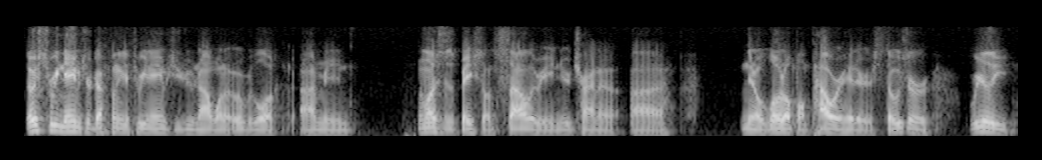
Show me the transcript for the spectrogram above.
those three names are definitely the three names you do not want to overlook. I mean, unless it's based on salary and you're trying to uh, you know load up on power hitters, those are really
